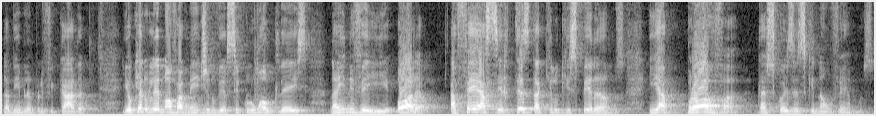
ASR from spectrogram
da Bíblia amplificada, e eu quero ler novamente no versículo 1 ao 3, na NVI. Ora, a fé é a certeza daquilo que esperamos e a prova das coisas que não vemos.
